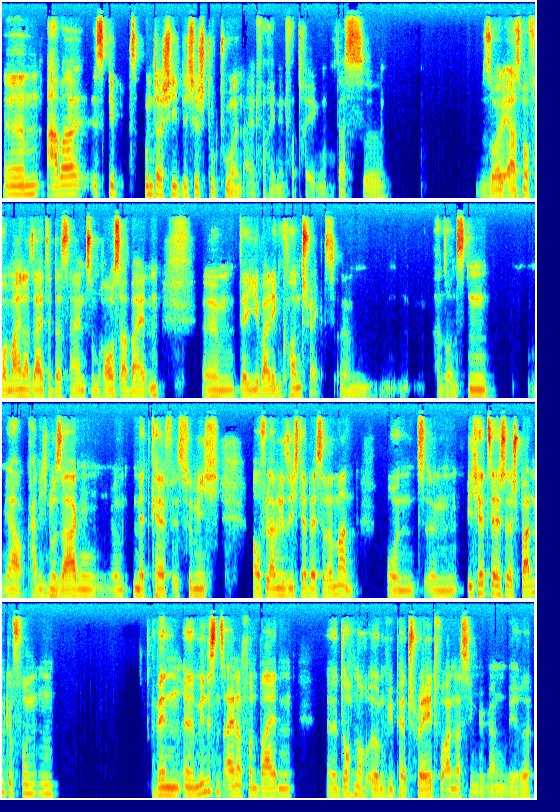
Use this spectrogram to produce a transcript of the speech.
Ähm, aber es gibt unterschiedliche Strukturen einfach in den Verträgen. Das äh, soll erstmal von meiner Seite das sein zum Rausarbeiten ähm, der jeweiligen Contracts. Ähm, ansonsten ja, kann ich nur sagen, ähm, Metcalf ist für mich auf lange Sicht der bessere Mann. Und ähm, ich hätte es sehr, sehr spannend gefunden, wenn äh, mindestens einer von beiden äh, doch noch irgendwie per Trade woanders hingegangen wäre.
